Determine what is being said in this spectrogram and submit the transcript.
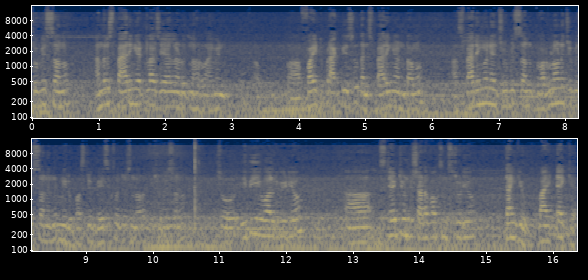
చూపిస్తాను. అందరూ స్పారింగ్ ఎట్లా చేయాలని అడుగుతున్నారు. ఐ మీన్ ఫైట్ ప్రాక్టీస్ దాన్ని స్పారింగ్ అంటాము. ఆ స్పారింగ్ నేను చూపిస్తాను త్వరలోనే చూపిస్తాను. ఎందుకు మీరు ఫస్ట్ బేసిక్స్ చూసిన తర్వాత చూపిస్తాను. సో ఇది ఇవాళ వీడియో. స్టేట్ యూన్ to shadow boxing studio thank you bye take care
